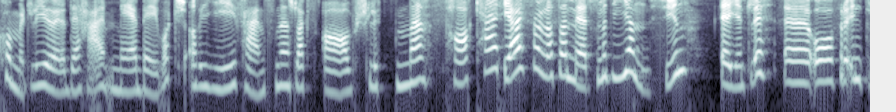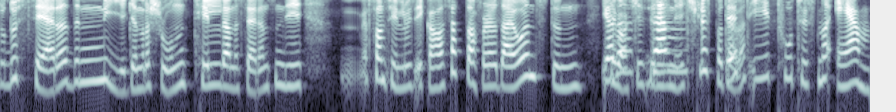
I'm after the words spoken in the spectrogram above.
kommer til å gjøre det her med Baywatch? Altså gi fansen en slags avsluttende sak her? Jeg føler at det er mer som et gjensyn, egentlig. Eh, og for å introdusere den nye generasjonen til denne serien, som de mm, sannsynligvis ikke har sett, da. For det er jo en stund Ja, den, siden den den gikk på TV. sluttet i 2001.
